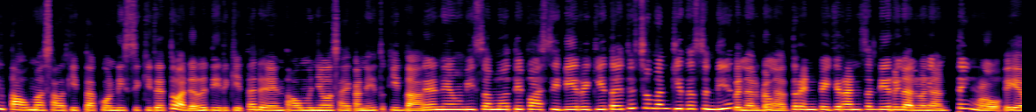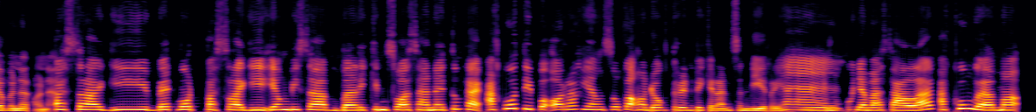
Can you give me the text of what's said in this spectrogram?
yang tahu masalah kita, kondisi kita itu adalah diri kita dan yang tahu menyelesaikannya itu kita. Dan yang bisa motivasi diri kita itu cuman kita sendiri. Benar banget. Doktrin pikiran sendiri. Benar-benar. Penting loh. Iya benar-benar. Pas lagi bad mood, pas lagi yang bisa balikin suasana itu kayak aku tipe orang yang suka ngedoktrin pikiran sendiri. Hmm. punya masalah, aku nggak mau,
